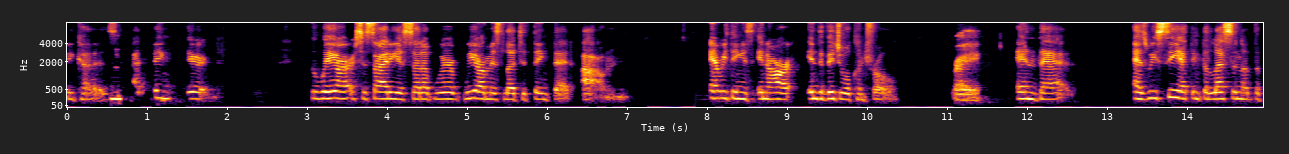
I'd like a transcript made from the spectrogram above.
because mm-hmm. I think there, the way our society is set up, where we are misled to think that um, everything is in our individual control, right? And that, as we see, I think the lesson of the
